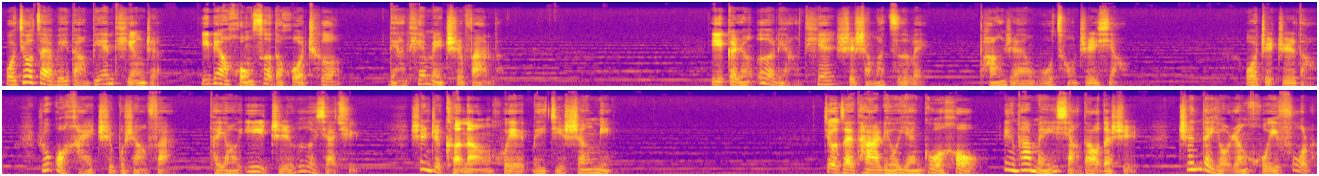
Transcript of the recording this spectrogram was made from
我就在围挡边停着，一辆红色的货车，两天没吃饭了。一个人饿两天是什么滋味？旁人无从知晓。我只知道，如果还吃不上饭，他要一直饿下去，甚至可能会危及生命。就在他留言过后，令他没想到的是，真的有人回复了。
